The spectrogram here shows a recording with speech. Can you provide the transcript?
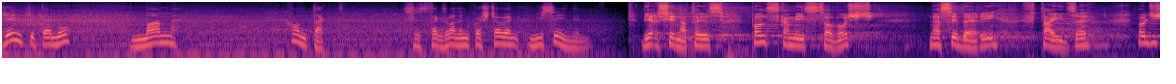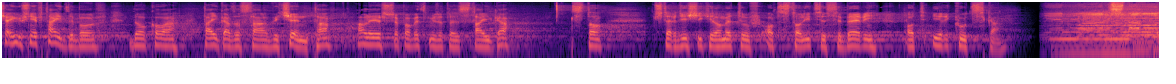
dzięki temu mam kontakt z, tak zwanym kościołem misyjnym. Wierszyna to jest polska miejscowość na Syberii, w Tajdze. No dzisiaj już nie w Tajdze, bo dookoła tajga została wycięta, ale jeszcze powiedzmy, że to jest tajga. 140 km od stolicy Syberii, od Irkucka. Nie płacz, mamo,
